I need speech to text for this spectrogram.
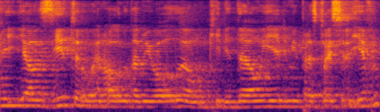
Miguel Zito, o enólogo da Miolo, é um queridão e ele me emprestou esse livro.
